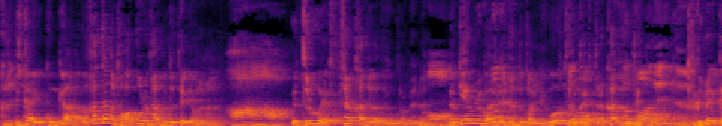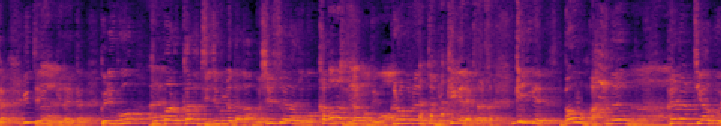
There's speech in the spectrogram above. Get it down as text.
그렇죠. 그러니까 이게 공개 안 하고 한 장을 더 갖고 오는 사람들도 되게 많아. 아, 그 draw extra card가 되고 그러면은 어. 그러니까 game rule violation도 걸리고 draw 더- extra card도 되고. 네. 그러니까 이게 되게 네. 웃기다니까 그리고 군마로 카드 뒤집으려다가 뭐 실수해가지고 떨어뜨리고, 장 들고 어. 그러면은 또 extra card 그러니까 이게 너무 많은 아. 페널티하고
